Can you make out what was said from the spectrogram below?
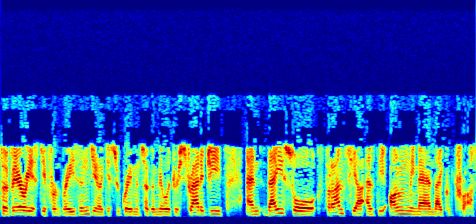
for various different reasons, you know, disagreements over military strategy, and they saw Francia as the only man they could trust.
